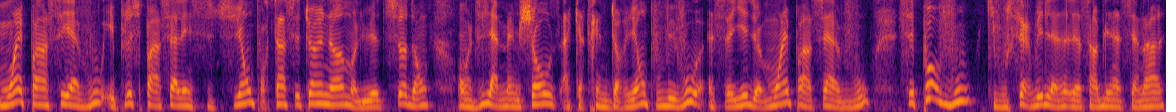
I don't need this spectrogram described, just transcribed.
moins penser à vous et plus penser à l'institution? Pourtant, c'est un homme. On lui a dit ça. Donc, on dit la même chose à Catherine Dorion. Pouvez-vous essayer de moins penser à vous. C'est pas vous qui vous servez de l'Assemblée nationale,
